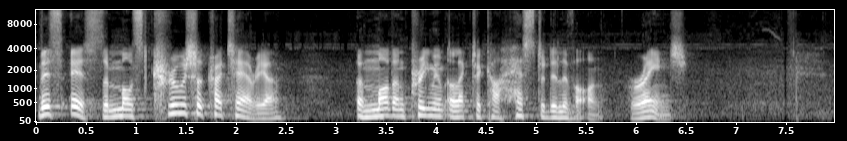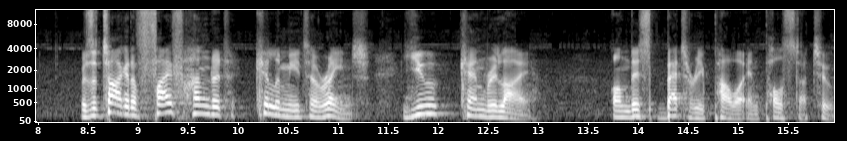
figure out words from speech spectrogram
this is the most crucial criteria a modern premium electric car has to deliver on, range. With a target of 500 kilometer range, you can rely on this battery power in Polestar 2.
